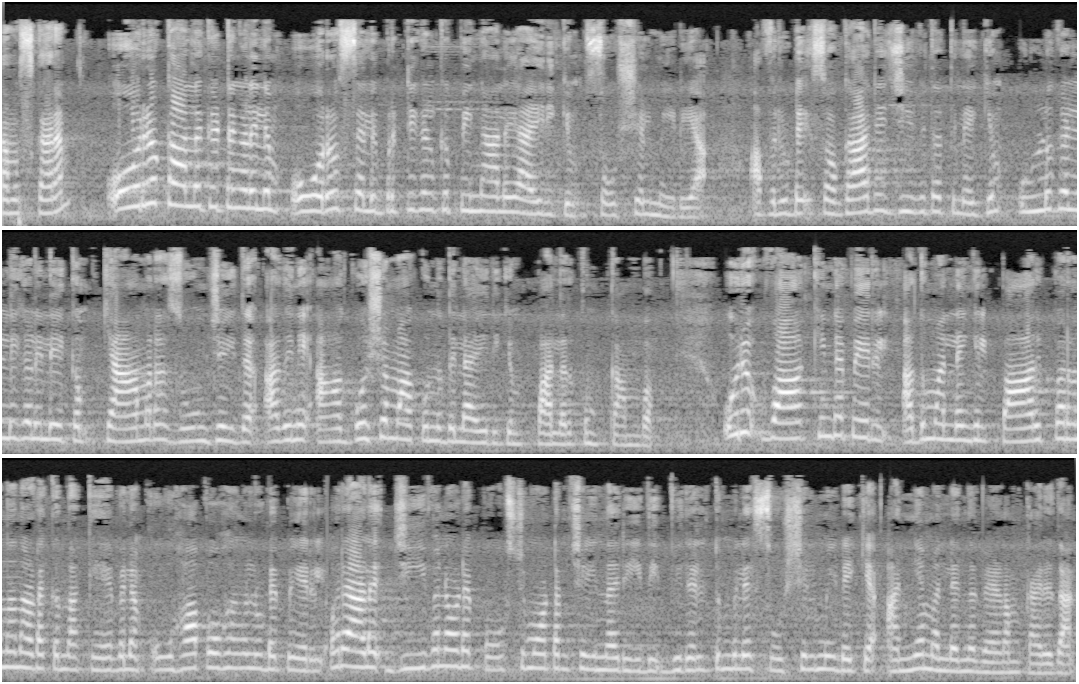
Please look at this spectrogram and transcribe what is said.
നമസ്കാരം. ഓരോ കാലഘട്ടങ്ങളിലും ഓരോ സെലിബ്രിറ്റികൾക്ക് പിന്നാലെയായിരിക്കും സോഷ്യൽ മീഡിയ. അവരുടെ സ്വകാര്യ ജീവിതത്തിലേക്കും ഉള്ളുകള്ളികളിലേക്കും ക്യാമറ സൂം ചെയ്ത് അതിനെ ആഘോഷമാക്കുന്നതിലായിരിക്കും പലർക്കും കമ്പം. ഒരു വാക്കിന്റെ പേരിൽ അതുമല്ലെങ്കിൽ പാറിപ്പറന്ന് നടക്കുന്ന കേവലം ഊഹാപോഹങ്ങളുടെ പേരിൽ ഒരാളെ ജീവനോടെ പോസ്റ്റ്മോർട്ടം ചെയ്യുന്ന രീതി വിരൽത്തുമ്പിലെ സോഷ്യൽ മീഡിയയ്ക്ക് അന്യമല്ലെന്ന് വേണം കരുതാൻ.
